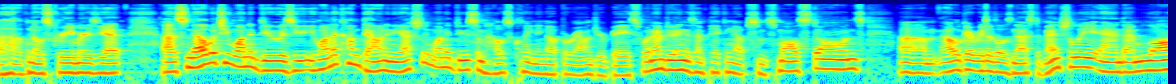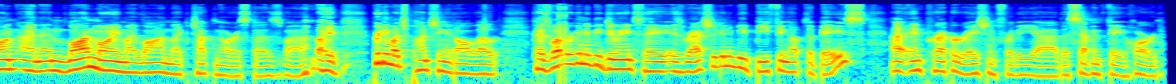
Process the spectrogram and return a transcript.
uh, of no screamers yet. Uh, so now what you want to do is you, you want to come down and you actually want to do some house cleaning up around your base. What I'm doing is I'm picking up some small stones. Um, I will get rid of those nests eventually, and I'm lawn and, and lawn mowing my lawn like Chuck Norris does by, by pretty much punching it all out. Because what we're going to be doing today is we're actually going to be beefing up the base uh, in preparation for the uh, the seventh day horde.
